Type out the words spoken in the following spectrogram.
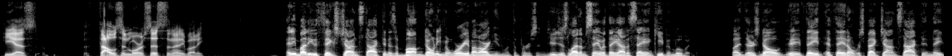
he has a thousand more assists than anybody. Anybody who thinks John Stockton is a bum, don't even worry about arguing with the person. You just let them say what they got to say and keep it moving. But there's no if they if they don't respect John Stockton, they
